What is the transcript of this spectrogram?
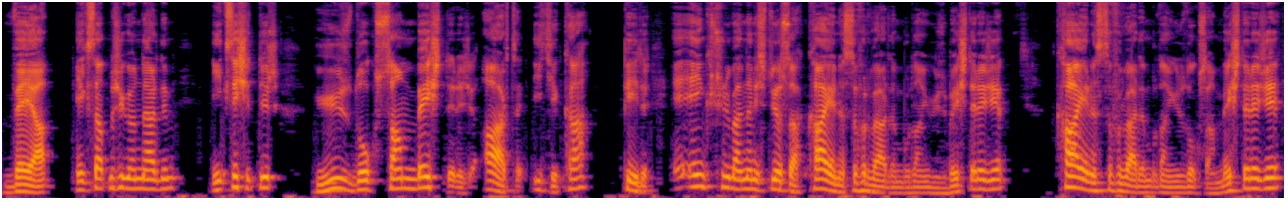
veya eksi 60'ı gönderdim. x eşittir. 195 derece artı 2k pi'dir. E, en küçüğünü benden istiyorsa k yerine 0 verdim buradan 105 derece. K yerine 0 verdim buradan 195 derece.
